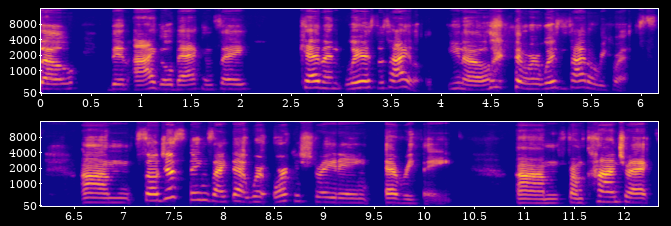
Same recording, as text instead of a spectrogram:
so then I go back and say, Kevin, where's the title? You know, or where's the title request? Um, so just things like that. We're orchestrating everything um, from contract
